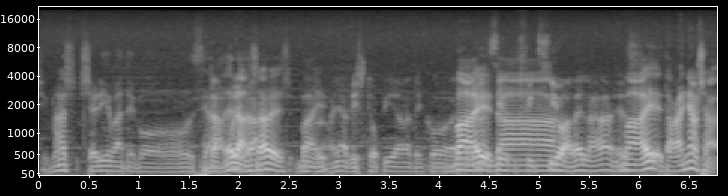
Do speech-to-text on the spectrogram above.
sin más, serie bateko zea Da, dela, da. ¿sabes? Bai. Baina distopia bateko Bai, eh, eta... fikzioa dela, ez? Bai, eta gaina, osea,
